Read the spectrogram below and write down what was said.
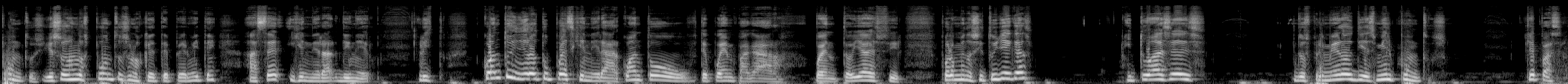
puntos. Y esos son los puntos los que te permiten hacer y generar dinero. Listo. ¿Cuánto dinero tú puedes generar? ¿Cuánto te pueden pagar? Bueno, te voy a decir, por lo menos si tú llegas y tú haces los primeros 10.000 puntos, ¿qué pasa?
